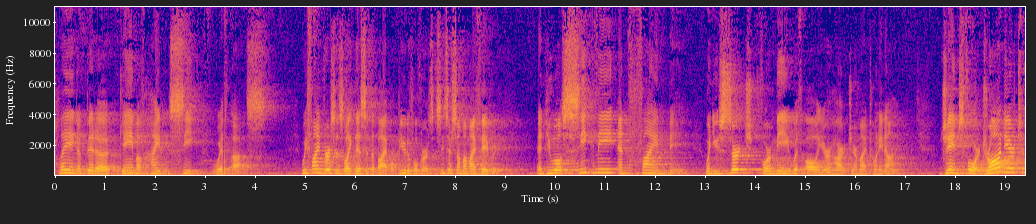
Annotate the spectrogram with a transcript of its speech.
playing a bit of game of hide and seek with us. We find verses like this in the Bible, beautiful verses. These are some of my favorite. And you will seek me and find me when you search for me with all your heart. Jeremiah 29. James 4 Draw near to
